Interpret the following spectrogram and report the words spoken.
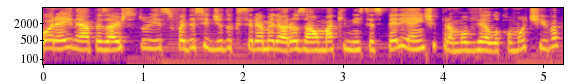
porém, né, apesar de tudo isso, foi decidido que seria melhor usar um maquinista experiente para mover a locomotiva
